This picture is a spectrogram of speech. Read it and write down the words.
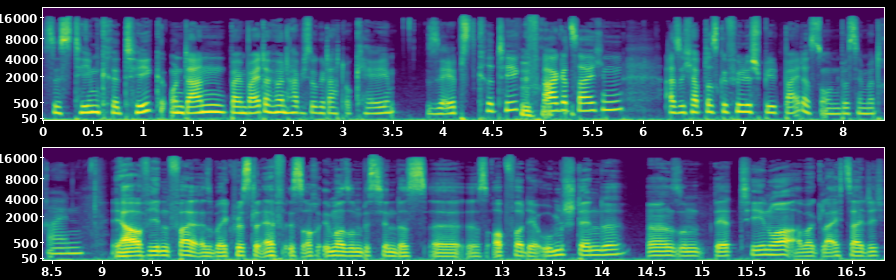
Systemkritik. Und dann beim Weiterhören habe ich so gedacht, okay, Selbstkritik, Fragezeichen. Also ich habe das Gefühl, es spielt beides so ein bisschen mit rein. Ja, auf jeden Fall. Also bei Crystal F ist auch immer so ein bisschen das, äh, das Opfer der Umstände, äh, so der Tenor, aber gleichzeitig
